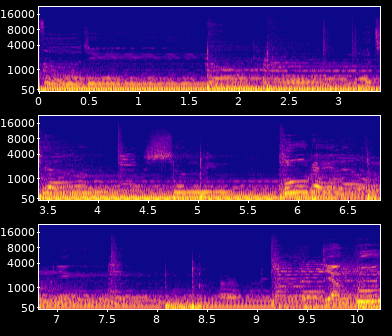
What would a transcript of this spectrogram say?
自己我将生命付给了你将不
